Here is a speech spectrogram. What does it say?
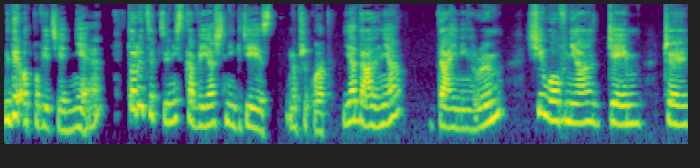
Gdy odpowiecie nie, to recepcjonistka wyjaśni, gdzie jest na przykład jadalnia, dining room, siłownia, gym czy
